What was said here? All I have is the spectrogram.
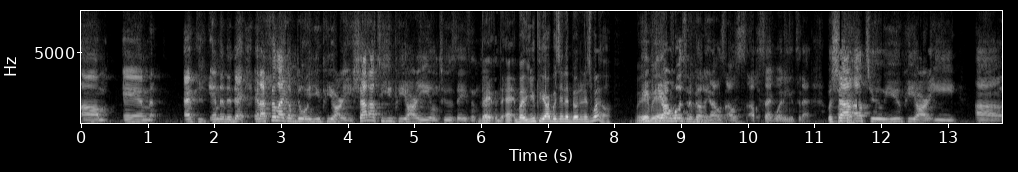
Um, and at the end of the day, and I feel like I'm doing UPRE. Shout out to UPRE on Tuesdays and they, but UPR was in the building as well. We, UPR we had, was in the building. I was I was I was segueing into that. But shout okay. out to UPRE uh,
